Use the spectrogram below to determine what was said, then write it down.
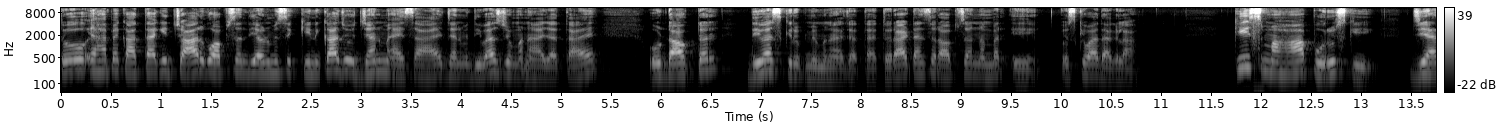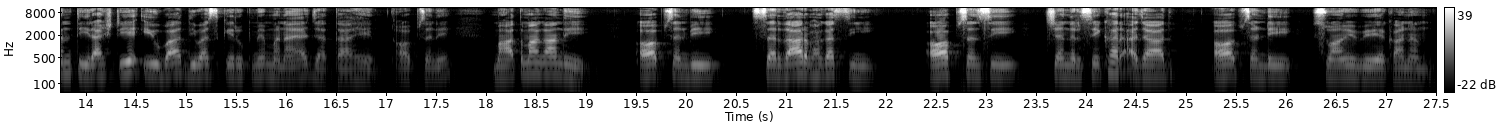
तो यहाँ पे कहता है कि चार को ऑप्शन दिया, उनमें से किनका जो जन्म ऐसा है, जन्म दिवस जो मनाया जाता है, वो डॉक्टर दिवस के रूप में मनाया जाता है। तो right answer option number A. उसके बाद अगला। किस महापुरुष की जयंती राष्ट्रीय युवा दिवस के रूप में मनाया जाता है। Option A, Mahatma Gandhi. Option B, Sardar Bhagat Singh. Option C, Chandrashekhar Azad. Option D, Swami Vivekananda.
